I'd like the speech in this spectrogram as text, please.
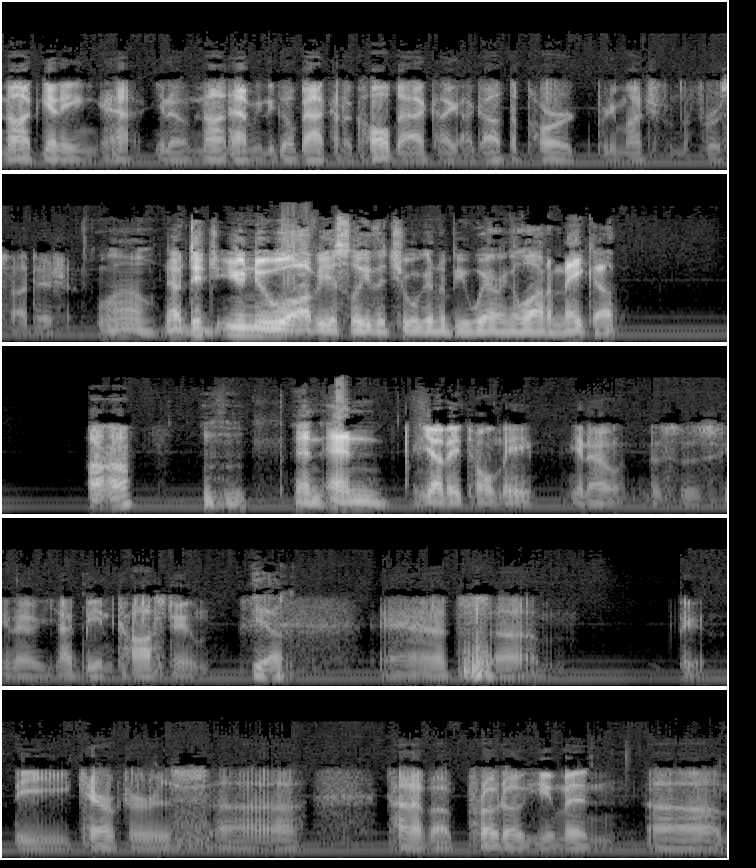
not getting, you know, not having to go back on a callback. I, I got the part pretty much from the first audition. Wow. Now, did you knew obviously that you were going to be wearing a lot of makeup? Uh huh. hmm And and Yeah, they told me, you know, this is, you know, I'd be in costume, yeah. and it's um, the the character is uh, kind of a proto-human, um,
